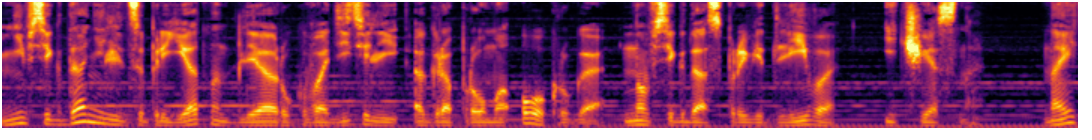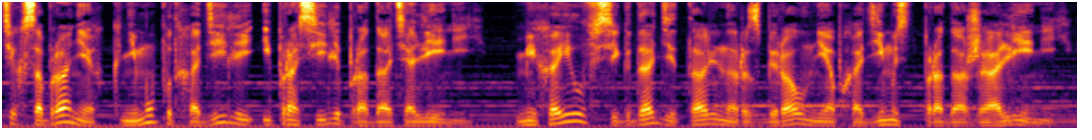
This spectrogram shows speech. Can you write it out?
не всегда нелицеприятно для руководителей агропрома округа, но всегда справедливо и честно. На этих собраниях к нему подходили и просили продать оленей. Михаил всегда детально разбирал необходимость продажи оленей,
